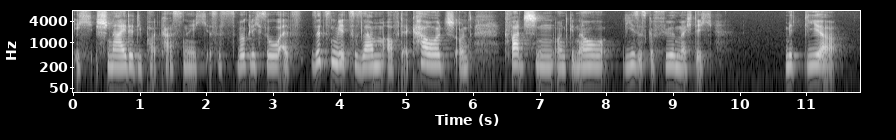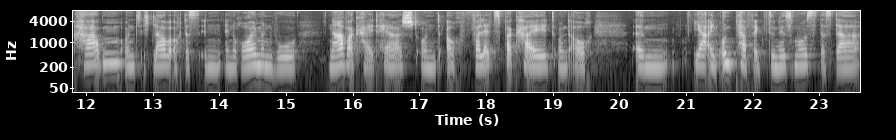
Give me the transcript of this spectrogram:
ich schneide die Podcasts nicht. Es ist wirklich so, als sitzen wir zusammen auf der Couch und quatschen und genau dieses Gefühl möchte ich mit dir haben und ich glaube auch, dass in, in Räumen, wo Nahbarkeit herrscht und auch Verletzbarkeit und auch ähm, ja ein Unperfektionismus, dass da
